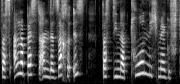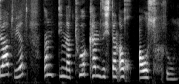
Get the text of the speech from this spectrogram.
Das Allerbeste an der Sache ist, dass die Natur nicht mehr gestört wird und die Natur kann sich dann auch ausruhen.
